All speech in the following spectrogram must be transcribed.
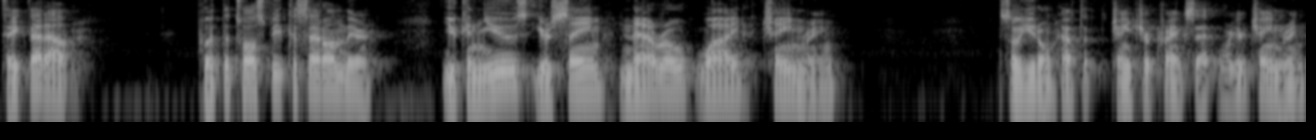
take that out, put the 12 speed cassette on there, you can use your same narrow wide chain ring so you don't have to change your crankset or your chain ring.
